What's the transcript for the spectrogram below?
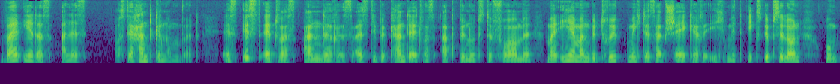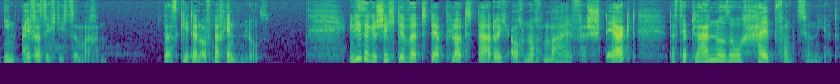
weil ihr das alles aus der Hand genommen wird. Es ist etwas anderes als die bekannte, etwas abgenutzte Formel Mein Ehemann betrügt mich, deshalb schäkere ich mit XY, um ihn eifersüchtig zu machen. Das geht dann oft nach hinten los. In dieser Geschichte wird der Plot dadurch auch nochmal verstärkt, dass der Plan nur so halb funktioniert.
